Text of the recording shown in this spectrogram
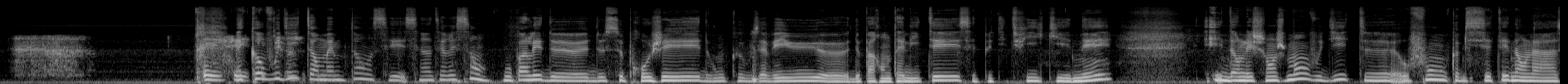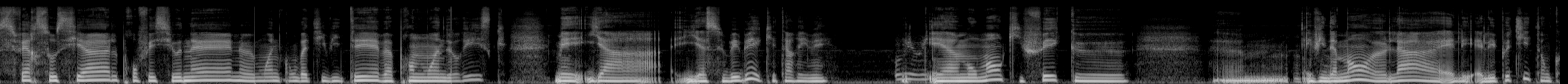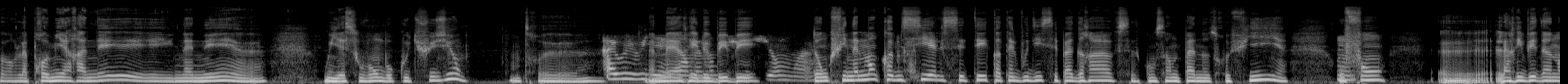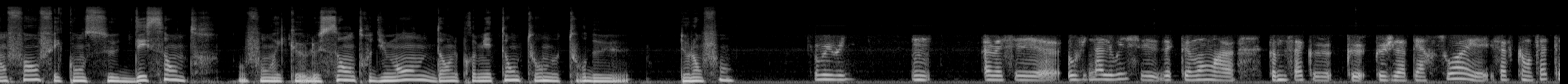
et quand vous chose- dites en même temps, c'est intéressant. Vous parlez de, de ce projet donc que vous avez eu euh, de parentalité, cette petite fille qui est née. Et dans les changements, vous dites, euh, au fond, comme si c'était dans la sphère sociale, professionnelle, euh, moins de combativité, elle va prendre moins de risques. Mais il y a, y a ce bébé qui est arrivé. oui oui Et un moment qui fait que, euh, évidemment, là, elle est, elle est petite encore. La première année est une année euh, où il y a souvent beaucoup de fusion entre. euh, ah oui oui la mère et le bébé. ouais. donc finalement, comme si elle s'était, quand elle vous dit c'est pas grave, ça ne concerne pas notre fille, au Mm. fond, euh, l'arrivée d'un enfant fait qu'on se décentre, au fond, et que le centre du monde, dans le premier temps, tourne autour de, de l'enfant. Oui, oui. Mm. Ah, c'est euh, au final, oui, c'est exactement euh, comme ça que, que, que je l'aperçois. Et sauf qu'en fait,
